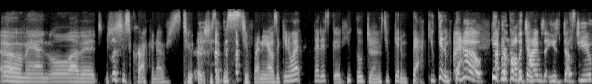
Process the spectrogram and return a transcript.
Oh man, love it. She's just cracking up. She's too she's like, this is too funny. I was like, you know what? That is good. You go, Janice. You get him back. You get him back. I know. He After broke all up the with her. times that he's dumped you.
